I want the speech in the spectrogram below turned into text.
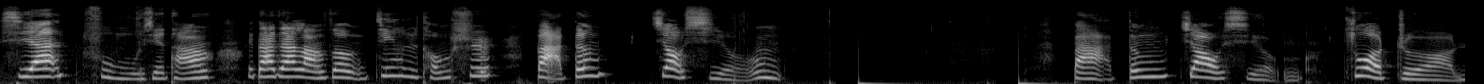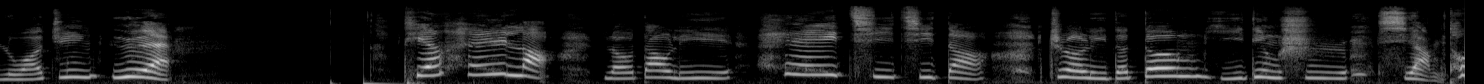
西安。父母学堂为大家朗诵今日童诗《把灯叫醒》。把灯叫醒，作者罗君月。天黑了，楼道里黑漆漆的，这里的灯一定是想偷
